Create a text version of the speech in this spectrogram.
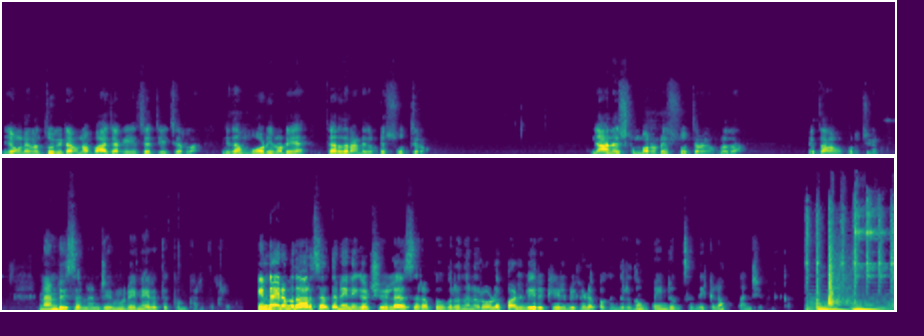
இவங்களெல்லாம் தூக்கிட்டாங்கன்னா பாஜக ஈஸியாக ஜெயிச்சிடலாம். இதான் மோடியினுடைய தேர்தல் ஆணையத்துடைய சூத்திரம். ஞானேஷ்குமாருடைய சூத்திரம் இவ்வளவுதான். இதான் நம்ம புரிஞ்சுக்கணும். நன்றி சார். நன்றி. உங்களுடைய நேரத்துக்கும் கருத்துக்களும் இன்றைய நமது அரசியல் தனி நிகழ்ச்சியில சிறப்பு விருந்தினரோடு பல்வேறு கேள்விகளை பகிர்ந்திருந்தோம். மீண்டும் சந்திக்கலாம். நன்றி. வணக்கம்.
